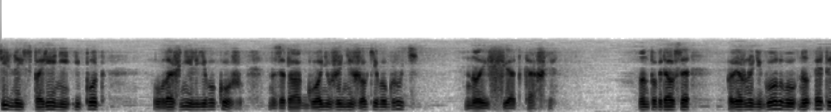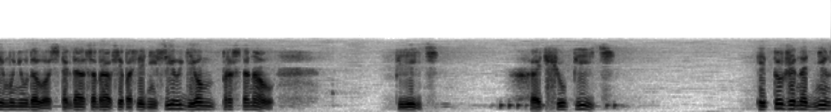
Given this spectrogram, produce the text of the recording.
сильно испарение и пот увлажнили его кожу, но зато огонь уже не жег его грудь, но еще от кашля. Он попытался повернуть голову, но это ему не удалось. Тогда, собрав все последние силы, Гиом простонал. «Пить! Хочу пить!» И тут же над ним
